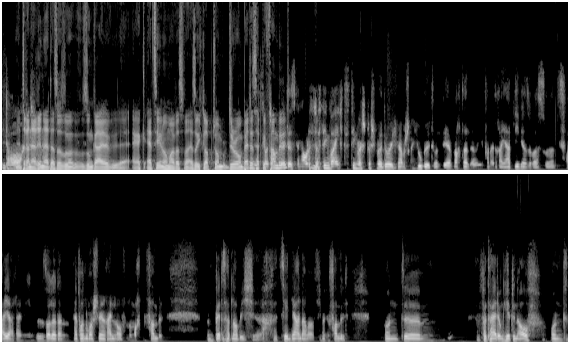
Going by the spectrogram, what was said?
doch. dran erinnert, das war so, so ein geil. erzähl noch mal, was war. Also ich glaube, Jerome Bettis hat gefummelt. Bettis, genau, das, das Ding war eigentlich, das Ding war das war durch. Wir haben schon gejubelt und er macht dann irgendwie von der drei Yard Linie sowas oder zwei Yard soll er dann einfach nur mal schnell reinlaufen und macht einen Fumble. Und Bettis hat, glaube ich, seit zehn Jahren damals nicht mehr gefummelt. Und ähm, Verteidigung hebt ihn auf und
